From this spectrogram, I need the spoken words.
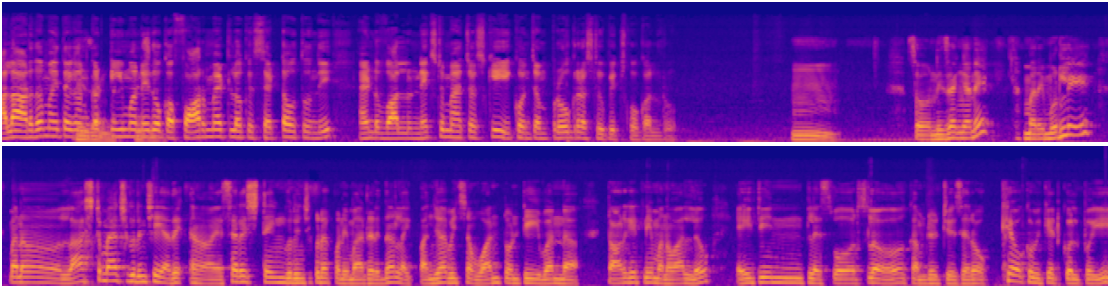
అలా అర్థమైతే కనుక టీం అనేది ఒక ఫార్మాట్లోకి సెట్ అవుతుంది అండ్ వాళ్ళు నెక్స్ట్ మ్యాచెస్కి కొంచెం ప్రోగ్రెస్ చూపించుకోగలరు. మ్మ్. సో నిజంగానే మరి మురళి మనం లాస్ట్ మ్యాచ్ గురించి అదే ఎస్ఆర్ఎస్ టీం గురించి కూడా కొన్ని మాట్లాడిద్దాం. లైక్ పంజాబ్ ఇచ్చిన వన్ ట్వంటీ వన్ టార్గెట్ని మన వాళ్ళు ఎయిటీన్ ప్లస్ ఓవర్స్లో కంప్లీట్ చేశారు. ఒకే ఒక వికెట్ కోల్పోయి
